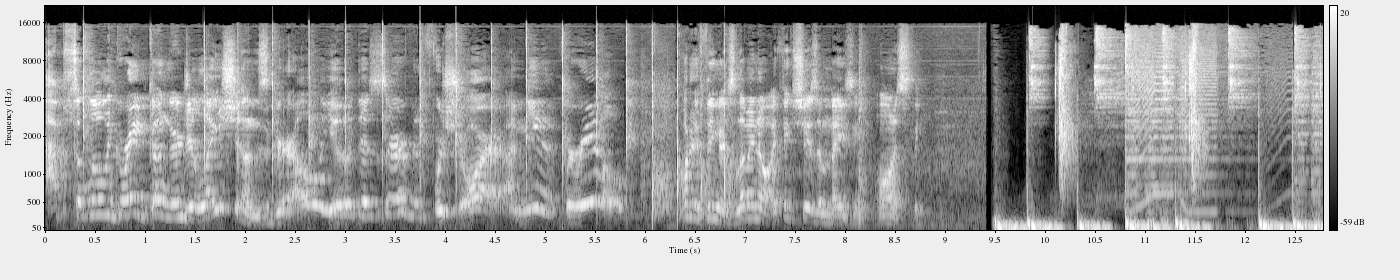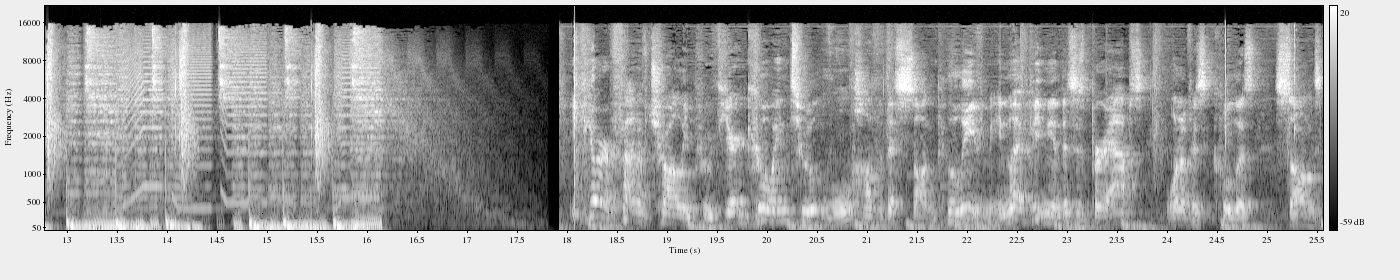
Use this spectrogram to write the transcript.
absolutely great. Congratulations, girl. You deserved it for sure. I mean it for real. What do you think, guys? Let me know. I think she's amazing, honestly. If you're a fan of Charlie Puth, you're going to love this song. Believe me, in my opinion, this is perhaps one of his coolest songs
